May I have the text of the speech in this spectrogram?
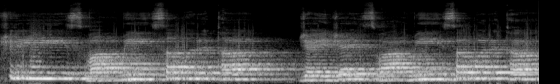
श्री स्वामी समर्थ. जय जय स्वामी समर्थ.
